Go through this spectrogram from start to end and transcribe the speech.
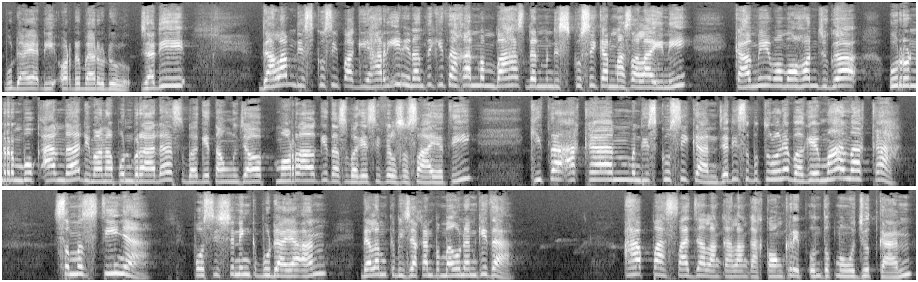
budaya di Orde Baru dulu. Jadi dalam diskusi pagi hari ini nanti kita akan membahas dan mendiskusikan masalah ini. Kami memohon juga urun rembuk Anda di mana pun berada sebagai tanggung jawab moral kita sebagai civil society. Kita akan mendiskusikan, jadi sebetulnya bagaimanakah semestinya positioning kebudayaan dalam kebijakan pembangunan kita apa saja langkah-langkah konkret untuk mewujudkan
